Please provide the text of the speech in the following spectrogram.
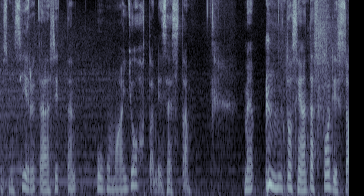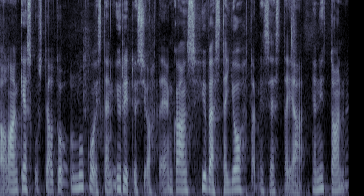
Jos me siirrytään sitten puhumaan johtamisesta. Me tosiaan tässä podissa ollaan keskusteltu lukuisten yritysjohtajien kanssa hyvästä johtamisesta ja, ja nyt on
